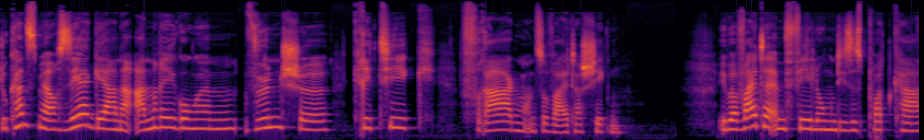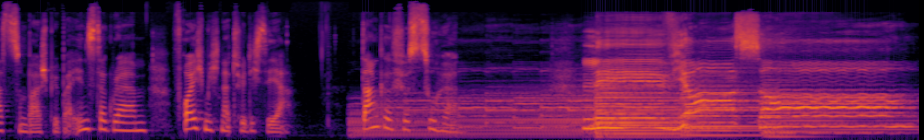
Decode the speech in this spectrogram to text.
Du kannst mir auch sehr gerne Anregungen, Wünsche, Kritik, Fragen und so weiter schicken. Über Weiterempfehlungen dieses Podcasts, zum Beispiel bei Instagram, freue ich mich natürlich sehr. Danke fürs Zuhören. Live your song.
